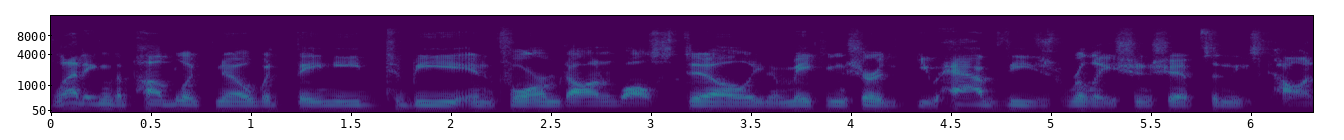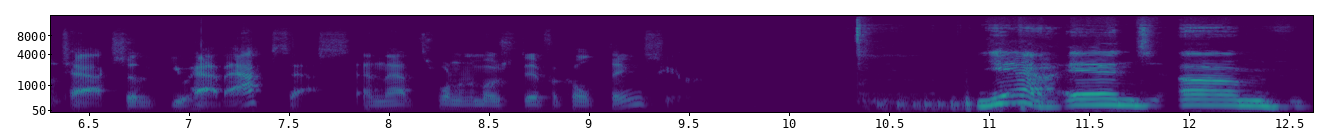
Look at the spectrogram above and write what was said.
letting the public know what they need to be informed on while still, you know, making sure that you have these relationships and these contacts so that you have access. And that's one of the most difficult things here. Yeah. And, um,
